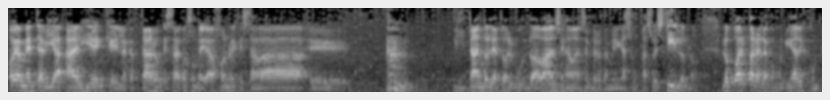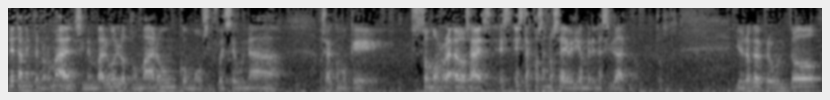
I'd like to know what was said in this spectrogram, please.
Obviamente había alguien que la captaron, que estaba con su megáfono y que estaba eh, gritándole a todo el mundo, avancen, avancen, pero también a su, a su estilo, ¿no? Lo cual para la comunidad es completamente normal, sin embargo lo tomaron como si fuese una, o sea, como que somos, o sea, es- es- estas cosas no se deberían ver en la ciudad, ¿no? Entonces, yo lo que me pregunto,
